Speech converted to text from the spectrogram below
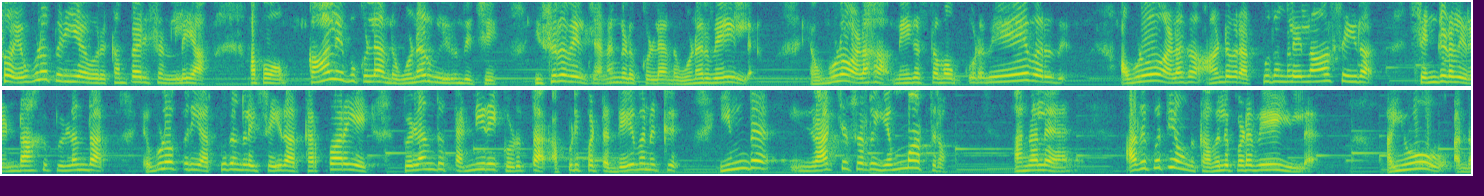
ஸோ எவ்வளோ பெரிய ஒரு கம்பேரிசன் இல்லையா? அப்போ காலேபுக்குள்ளே அந்த உணர்வு இருந்துச்சு. இஸ்ரவேல் ஜனங்களுக்குள்ள அந்த உணர்வே இல்லை. எவ்வளோ அழகா மேகஸ்தம்பம் கூடவே வருது. அவ்வளோ அழகா ஆண்டவர் அற்புதங்களை எல்லாம் செய்தார். செங்கடலை ரெண்டாக பிளந்தார். எவ்வளோ பெரிய அற்புதங்களை செய்தார். கற்பாறையை பிளந்து தண்ணீரை கொடுத்தார். அப்படிப்பட்ட தேவனுக்கு இந்த ராட்சசர்கள் எம்மாத்திரம்? அதனால் அதை பற்றி அவங்க கவலைப்படவே இல்லை. ஐயோ அந்த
